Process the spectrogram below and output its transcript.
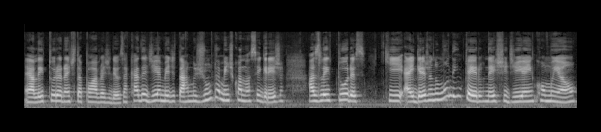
é a leitura orante da palavra de Deus. A cada dia meditarmos juntamente com a nossa igreja as leituras que a igreja no mundo inteiro, neste dia, em comunhão,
